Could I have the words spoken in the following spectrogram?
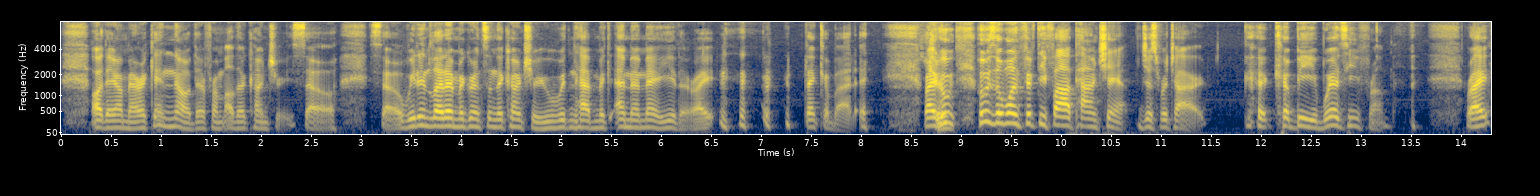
are they American? No, they're from other countries. So, so we didn't let immigrants in the country. We wouldn't have MMA either, right? Think about it, right? Who who's the 155 pound champ just retired? Khabib. Where's he from? right?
